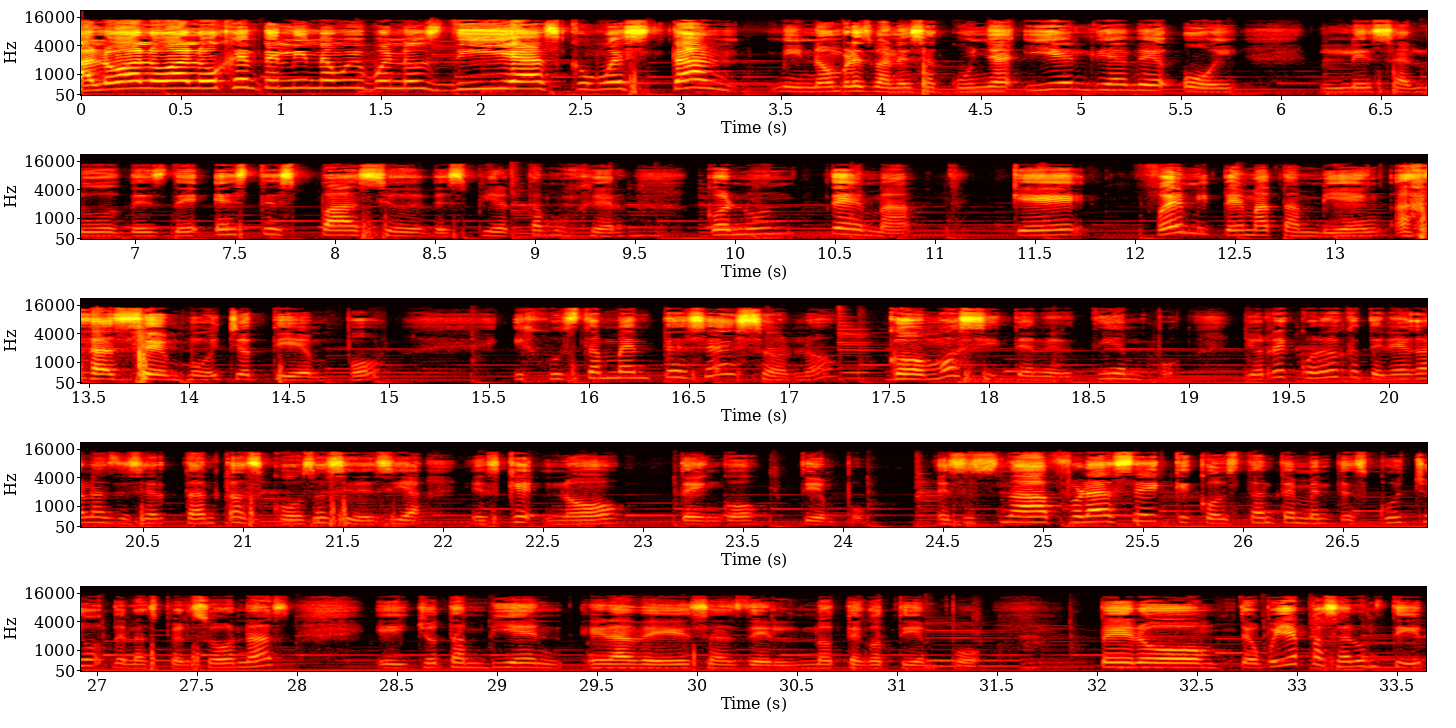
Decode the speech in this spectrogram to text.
Aló, aló, aló, gente linda, muy buenos días, ¿cómo están? Mi nombre es Vanessa Cuña y el día de hoy les saludo desde este espacio de Despierta Mujer con un tema que fue mi tema también hace mucho tiempo. Y justamente es eso, ¿no? ¿Cómo si tener tiempo? Yo recuerdo que tenía ganas de hacer tantas cosas y decía, es que no tengo tiempo. Esa es una frase que constantemente escucho de las personas. Eh, yo también era de esas del no tengo tiempo. Pero te voy a pasar un tip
